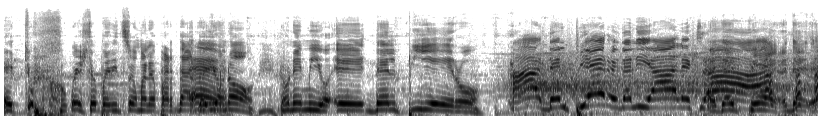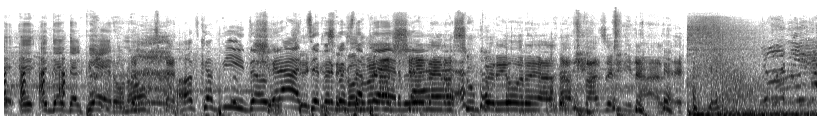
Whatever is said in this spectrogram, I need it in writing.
E tu questo per insomma leopardato, Eh. io no, non è mio, è del Piero. Ah, Del Piero e da lì Alex. Ed è, ah. Piero, ed è- ed- ed è del Piero, no? Ho capito, grazie sì, per secondo questa me la perla. scena era superiore alla fase finale. 有你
